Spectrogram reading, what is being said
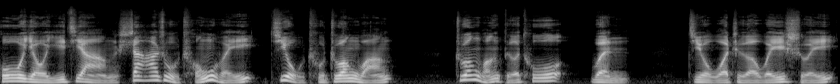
忽有一将杀入重围，救出庄王。庄王得托，问。救我者为谁？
